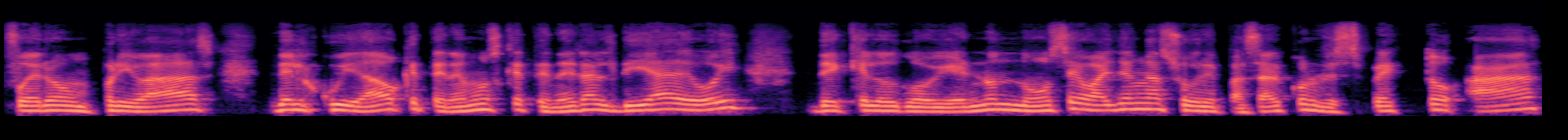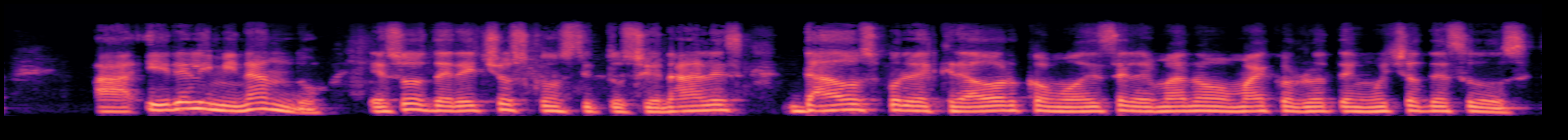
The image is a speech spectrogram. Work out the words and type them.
fueron privadas, del cuidado que tenemos que tener al día de hoy de que los gobiernos no se vayan a sobrepasar con respecto a ir eliminando esos derechos constitucionales dados por el creador, como dice el hermano Michael Ruth en muchos de sus,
